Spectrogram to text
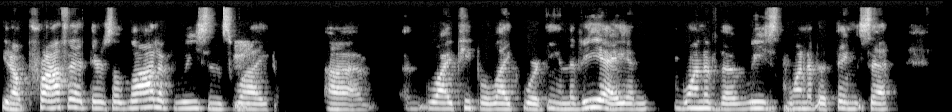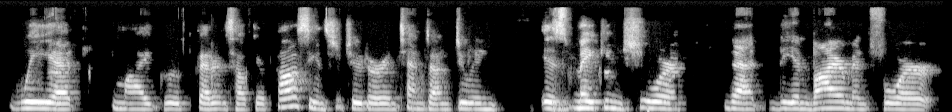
you know, profit. There's a lot of reasons mm. why uh, why people like working in the VA, and one of the reasons, one of the things that we at my group, Veterans Healthcare Policy Institute, are intent on doing is making sure that the environment for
